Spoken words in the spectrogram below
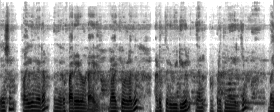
ശേഷം വൈകുന്നേരം നിങ്ങൾക്ക് പരേഡ് ഉണ്ടായിരിക്കും. ബാക്കിയുള്ളത് അടുത്തൊരു വീഡിയോയിൽ ഞാൻ ഉൾപ്പെടുത്തുന്നതായിരിക്കും. ബൈ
